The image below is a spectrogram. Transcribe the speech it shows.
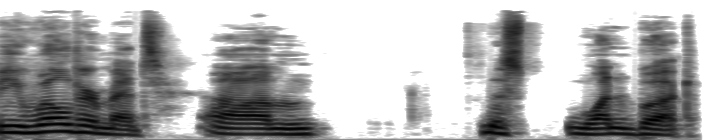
bewilderment. Um, this one book,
